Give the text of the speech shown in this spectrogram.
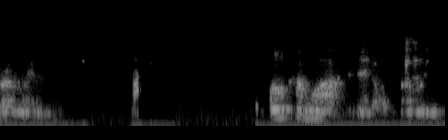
ruin. It won't come off and it'll ruin.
